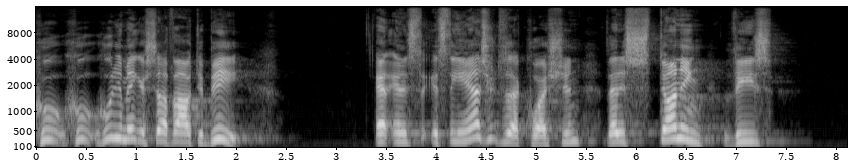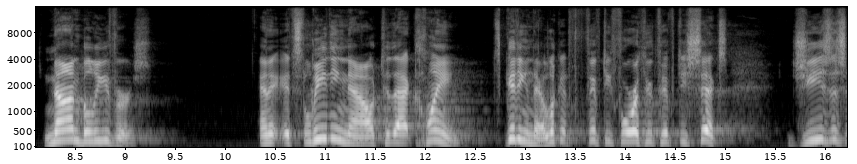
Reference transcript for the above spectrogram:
Who, who, who do you make yourself out to be? And, and it's, it's the answer to that question that is stunning these non believers. And it's leading now to that claim. It's getting there. Look at 54 through 56. Jesus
